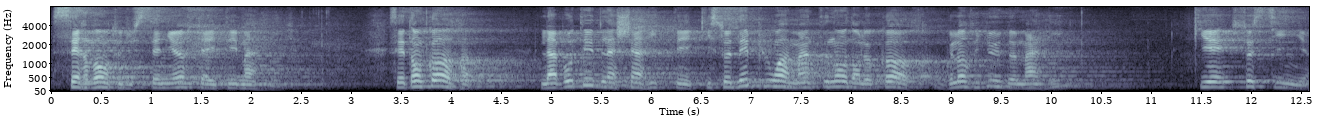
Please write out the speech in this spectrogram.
servante du Seigneur qui a été Marie. C'est encore la beauté de la charité qui se déploie maintenant dans le corps glorieux de Marie, qui est ce signe,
